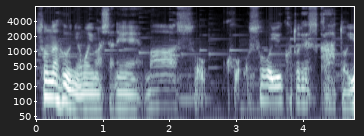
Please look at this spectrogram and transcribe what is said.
そんな風に思いましたね。まあ、そこ、そういうことですか、とい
